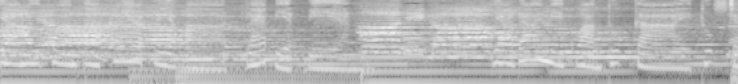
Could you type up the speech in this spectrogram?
อย่ามีความอาฆาตพยาบาทและเบียดเบียน อย่าได้มีความทุกข์กายทุกข์ใจ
